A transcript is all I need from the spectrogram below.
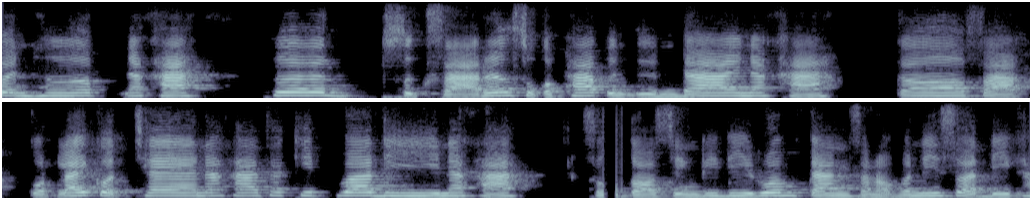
วันเฮิร์บนะคะ เพื่อศึกษาเรื่องสุขภาพอื่น ๆ ได้นะคะ ก็ฝากกดไลค์กดแชร์นะคะ ถ้าคิดว่าดีนะคะ ส่งต่อสิ่งดี ๆ ร่วมกันสำหรับวันนี้สวัสดีค่ะ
